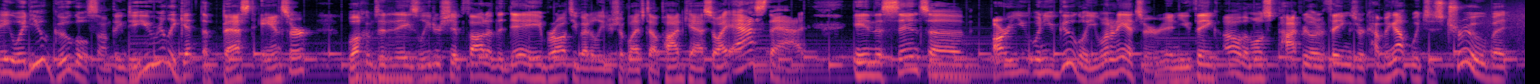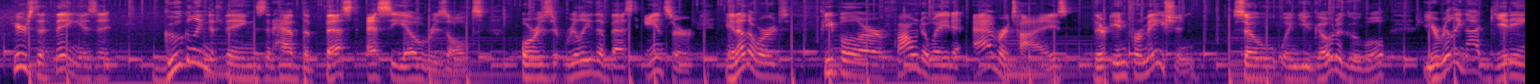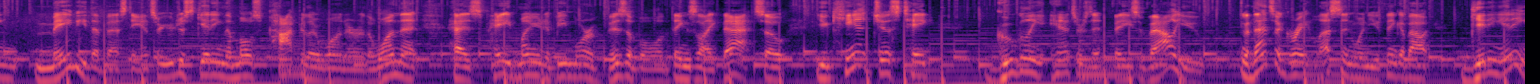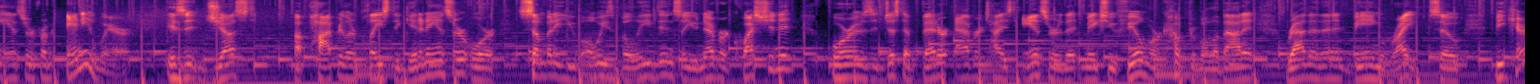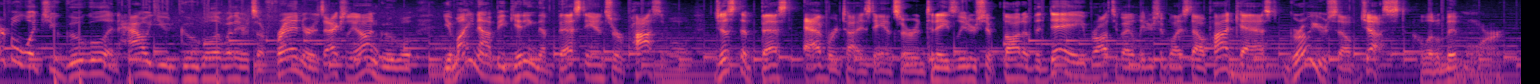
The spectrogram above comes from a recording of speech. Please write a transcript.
Hey, when you Google something, do you really get the best answer? Welcome to today's Leadership Thought of the Day, brought to you by the Leadership Lifestyle Podcast. So I asked that in the sense of are you, when you Google, you want an answer and you think, oh, the most popular things are coming up, which is true. But here's the thing is it Googling the things that have the best SEO results or is it really the best answer? In other words, people are found a way to advertise their information so when you go to Google, you're really not getting maybe the best answer. You're just getting the most popular one or the one that has paid money to be more visible and things like that. So you can't just take Googling answers at face value. And that's a great lesson when you think about getting any answer from anywhere. Is it just a popular place to get an answer or somebody you've always believed in so you never question it? Or is it just a better advertised answer that makes you feel more comfortable about it rather than it being right? So be careful what you Google and how you Google it, whether it's a friend or it's actually on Google. You might not be getting the best answer possible, just the best advertised answer. And today's leadership thought of the day, brought to you by Leadership Lifestyle Podcast grow yourself just a little bit more.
